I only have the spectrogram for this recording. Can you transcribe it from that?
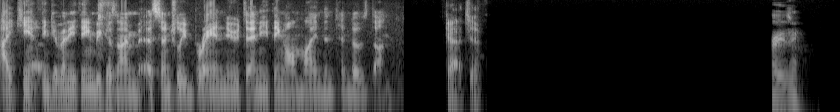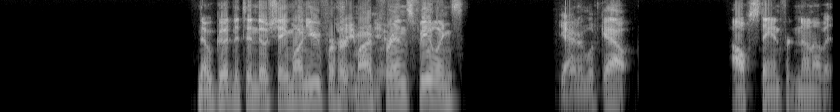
I can't think of anything because I'm essentially brand new to anything online Nintendo's done. Gotcha. Crazy. No good, Nintendo. Shame on you for hurting Shame my on you. friends' feelings. Yeah, Better look out. I'll stand for none of it.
